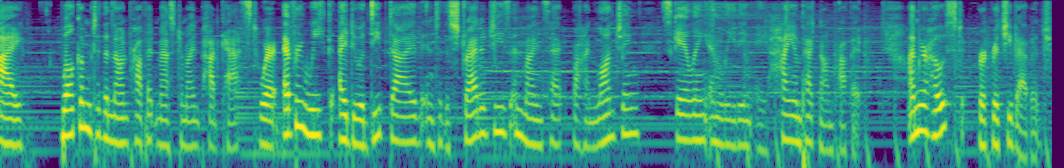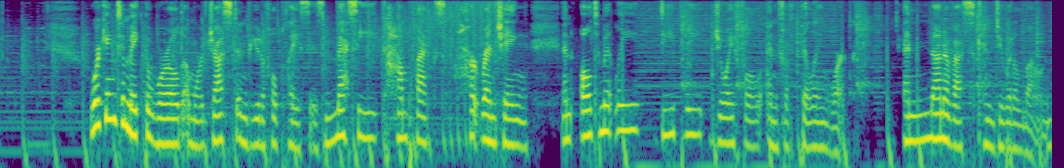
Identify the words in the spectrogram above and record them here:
Hi, welcome to the Nonprofit Mastermind podcast, where every week I do a deep dive into the strategies and mindset behind launching, scaling, and leading a high impact nonprofit. I'm your host, Brooke Richie Babbage. Working to make the world a more just and beautiful place is messy, complex, heart wrenching, and ultimately deeply joyful and fulfilling work. And none of us can do it alone.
